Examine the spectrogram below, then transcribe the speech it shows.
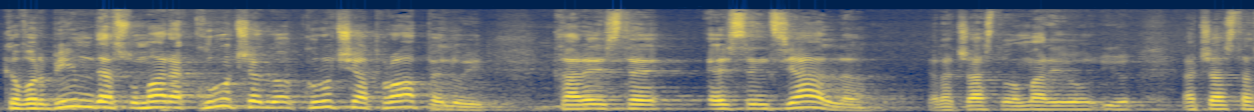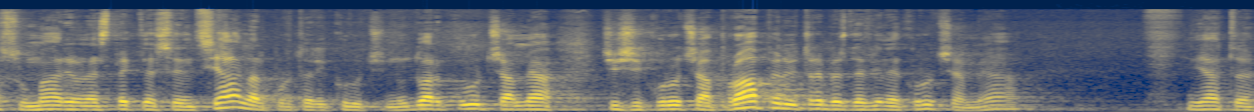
Că vorbim de asumarea crucelor, crucii aproapelui, care este esențială. Iar această, mare, această asumare e un aspect esențial al purtării crucii. Nu doar crucea mea, ci și crucea aproapelui trebuie să devină crucea mea. Iată,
